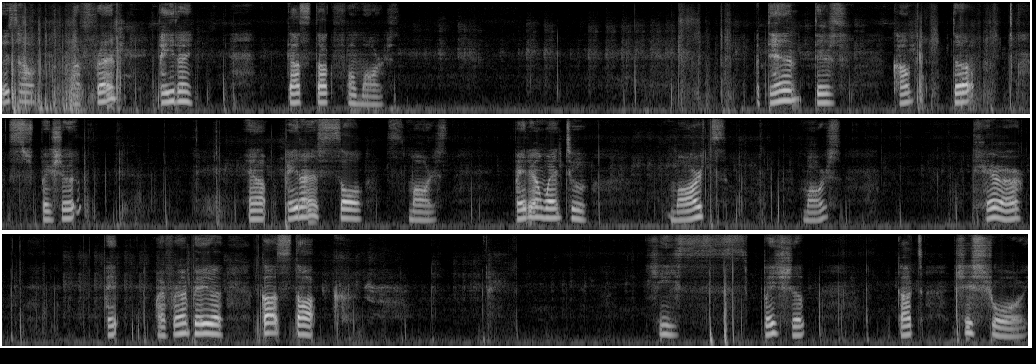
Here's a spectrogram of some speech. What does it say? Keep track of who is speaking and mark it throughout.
Speaker 1: Here's how my friend Peyton got stuck from Mars. But then there's come the spaceship and Peyton saw Mars. Peyton went to Mars. Mars. Here, my friend Peter got stuck. His spaceship got destroyed.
